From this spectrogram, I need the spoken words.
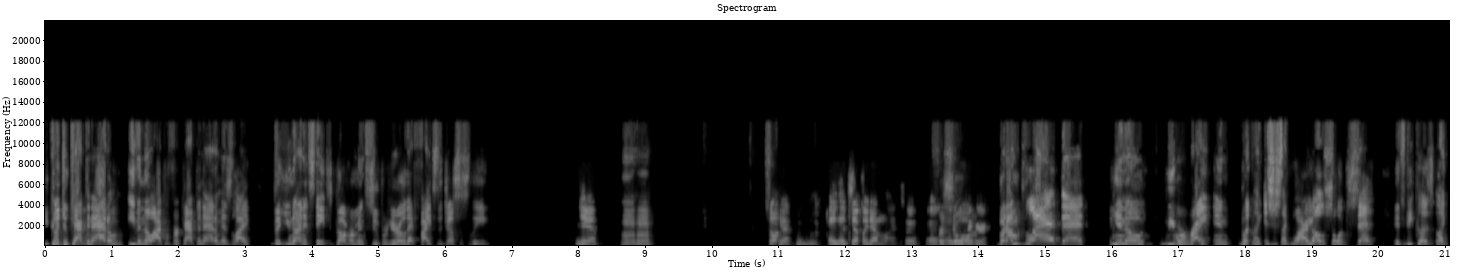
You could do Captain Atom, even though I prefer Captain Atom as like the United States government superhero that fights the Justice League. Yeah. Mm-hmm. So yeah, it's definitely down the line. So I'll, for sure. Figure... But I'm glad that you know we were right. And but like it's just like why are y'all so upset? It's because like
